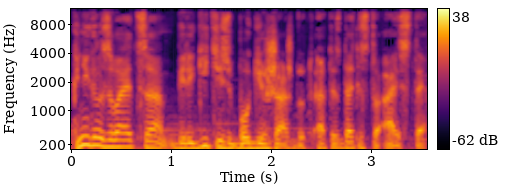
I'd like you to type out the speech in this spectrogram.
Книга называется «Берегитесь, боги жаждут» от издательства АСТ.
